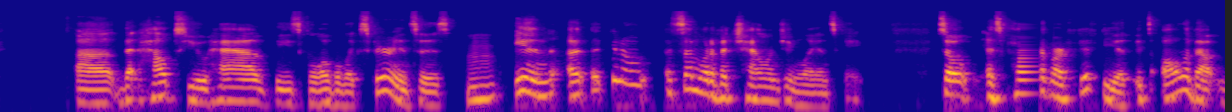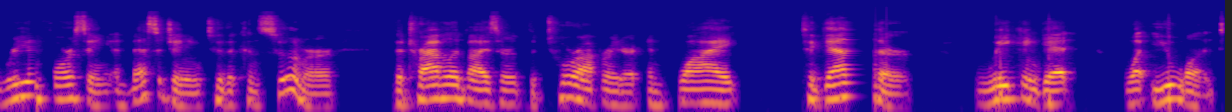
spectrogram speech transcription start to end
uh, that helps you have these global experiences mm-hmm. in a, a, you know a somewhat of a challenging landscape. So, as part of our 50th, it's all about reinforcing and messaging to the consumer, the travel advisor, the tour operator, and why together we can get what you want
